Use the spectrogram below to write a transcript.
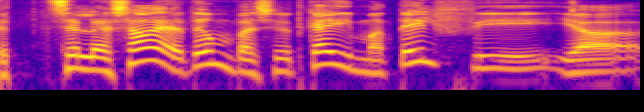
et selle sae tõmbas ju käima Delfi ja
